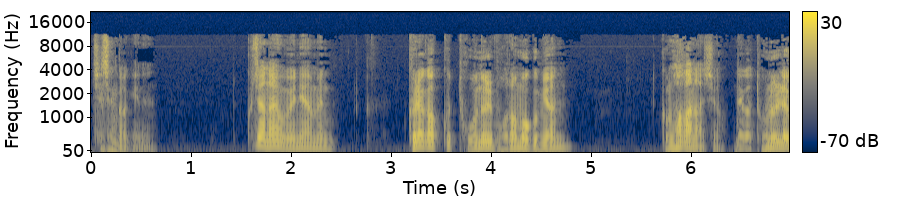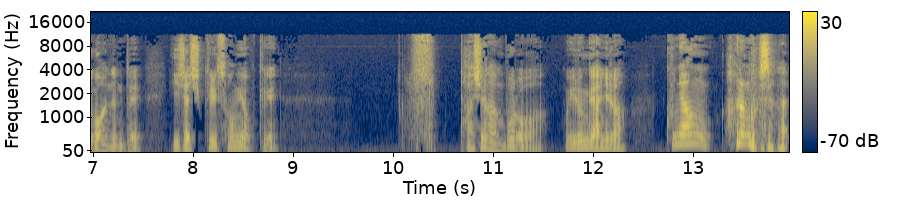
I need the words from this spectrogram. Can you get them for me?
제 생각에는 그잖아요. 왜냐하면 그래갖고 돈을 벌어먹으면 그럼 화가 나죠. 내가 돈을 내고 왔는데 이 자식들이 성의 없게 다시는 안 보러 와. 뭐 이런 게 아니라 그냥 하는 거잖아요.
